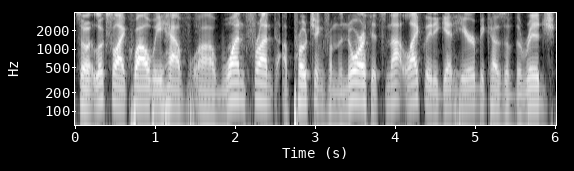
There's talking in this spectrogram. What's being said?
So it looks like while we have uh, one front approaching from the north, it's not likely to get here because of the ridge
